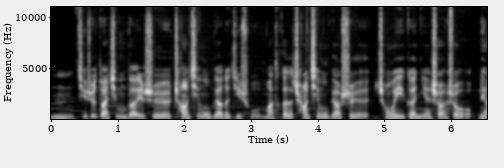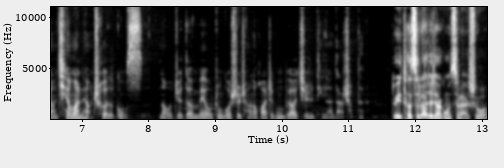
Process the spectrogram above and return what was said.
嗯，其实短期目标也是长期目标的基础。马斯克的长期目标是成为一个年销售两千万辆车的公司。那我觉得没有中国市场的话，这个目标其实挺难达成的。对于特斯拉这家公司来说，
